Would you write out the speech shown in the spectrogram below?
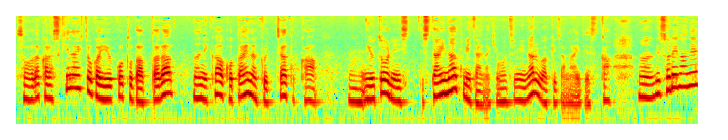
そうだから好きな人が言うことだったら何か答えなくっちゃとかうん、言う通りにしたいなみたいな気持ちになるわけじゃないですか。うん、でそれがね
